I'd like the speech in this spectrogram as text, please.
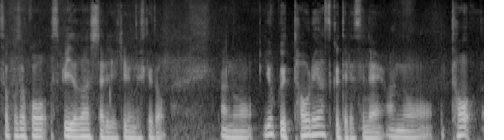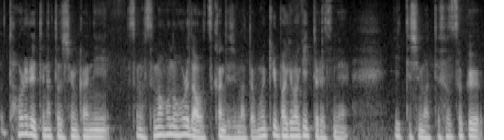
そこそこスピード出したりできるんですけどあのよく倒れやすくてですねあの倒倒れるってなった瞬間にそのスマホのホルダーを掴んでしまって思いっきりバキバキっとですねいってしまって早速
